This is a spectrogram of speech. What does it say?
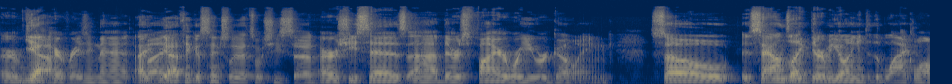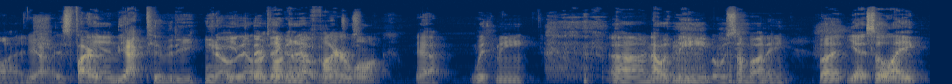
or I'm Yeah. paraphrasing that. I, yeah, I think essentially that's what she said. or she says uh, there's fire where you are going. So it sounds like they're gonna be going into the Black Lodge. Yeah, is fire And- the activity? You know, You know, are they gonna firewalk Yeah, with me? uh, not with me, but with somebody. But yeah, so like,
